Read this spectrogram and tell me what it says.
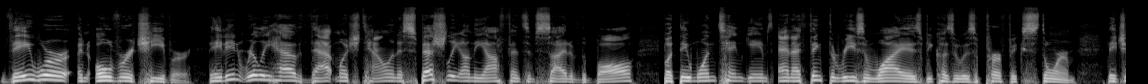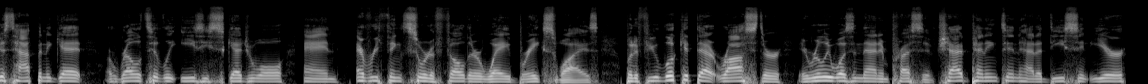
they were an overachiever. They didn't really have that much talent, especially on the offensive side of the ball, but they won 10 games. And I think the reason why is because it was a perfect storm. They just happened to get a relatively easy schedule, and everything sort of fell their way breaks wise. But if you look at that roster, it really wasn't that impressive. Chad Pennington had a decent year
